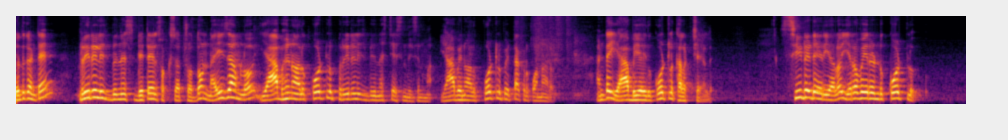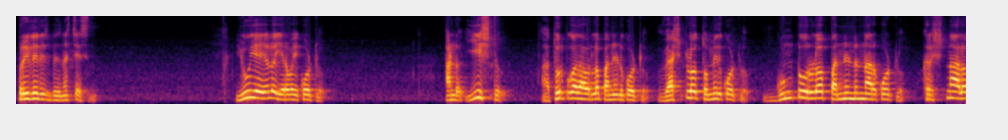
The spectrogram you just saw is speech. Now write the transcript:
ఎందుకంటే ప్రీ రిలీజ్ బిజినెస్ డీటెయిల్స్ ఒకసారి చూద్దాం. నైజాంలో యాభై నాలుగు కోట్లు ప్రీ రిలీజ్ బిజినెస్ చేసింది ఈ సినిమా. యాభై నాలుగు కోట్లు పెట్టి అక్కడ కొన్నారు. అంటే యాభై ఐదు కోట్లు కలెక్ట్ చేయాలి. సీడెడ్ ఏరియాలో ఇరవై రెండు కోట్లు ప్రీ రిలీజ్ బిజినెస్ చేసింది. యూఏఏలో ఇరవై కోట్లు. అండ్ ఈస్ట్ తూర్పుగోదావరిలో పన్నెండు కోట్లు వెస్ట్లో తొమ్మిది కోట్లు గుంటూరులో పన్నెండున్నర కోట్లు కృష్ణాలో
